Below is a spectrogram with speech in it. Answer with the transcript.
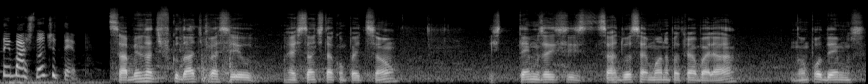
tem bastante tempo. Sabemos a dificuldade que vai ser o restante da competição. Temos essas duas semanas para trabalhar. Não podemos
